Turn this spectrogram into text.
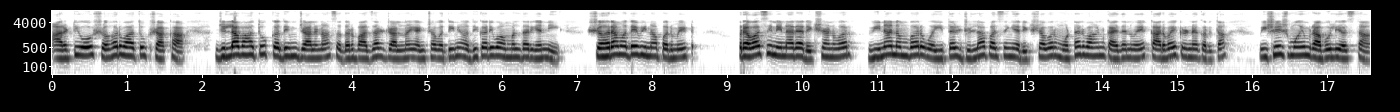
आर टी ओ शहर वाहतूक शाखा जिल्हा वाहतूक कदीम जालना सदर बाजार जालना यांच्या वतीने अधिकारी व अंमलदार यांनी शहरामध्ये विना परमिट प्रवासी नेणाऱ्या रिक्षांवर विना नंबर व इतर जिल्हा पासिंग या रिक्षावर मोटार वाहन कायद्यान्वये कारवाई करण्याकरिता विशेष मोहीम राबवली असता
